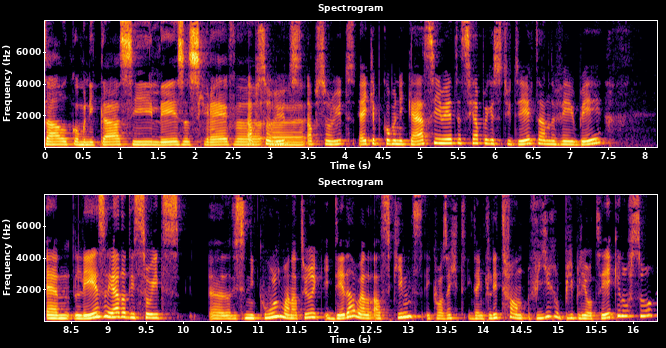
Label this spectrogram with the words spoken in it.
taal, communicatie, lezen, schrijven. Absoluut, uh... absoluut. Ja, ik heb communicatiewetenschappen gestudeerd aan de VUB. En lezen, ja, dat is zoiets... Uh, dat is niet cool, maar natuurlijk, ik deed dat wel als kind. Ik was echt, ik denk, lid van vier bibliotheken of zo.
